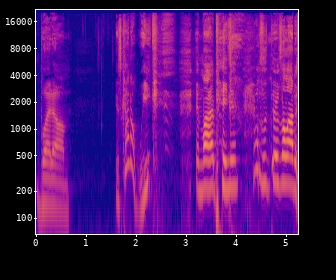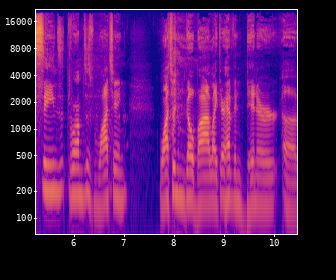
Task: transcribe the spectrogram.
But um it's kind of weak in my opinion. There's a lot of scenes where I'm just watching watching them go by, like they're having dinner. Uh,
